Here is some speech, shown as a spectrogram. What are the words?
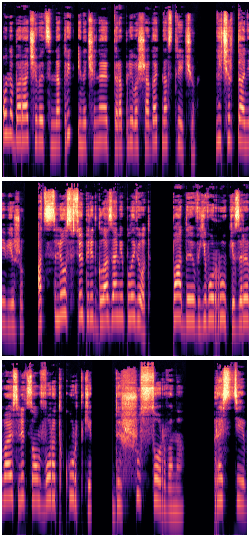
Он оборачивается на крик и начинает торопливо шагать навстречу. Ни черта не вижу. От слез все перед глазами плывет. Падаю в его руки, зарываюсь лицом в ворот куртки. Дышу сорвано. «Прости,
